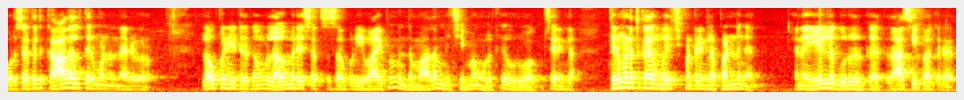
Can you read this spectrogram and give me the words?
ஒரு சில பேருக்கு காதல் திருமணம் நிறைவேறும். லவ் பண்ணிகிட்டு இருக்கவங்க லவ் மேரேஜ் சக்ஸஸ் ஆகக்கூடிய வாய்ப்பும் இந்த மாதம் நிச்சயமாக உங்களுக்கு உருவாகும். சரிங்களா? திருமணத்துக்காக முயற்சி பண்ணுறீங்களா பண்ணுங்கள் ஏன்னா ஏழில் குரு இருக்கார் ராசி பார்க்குறார்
